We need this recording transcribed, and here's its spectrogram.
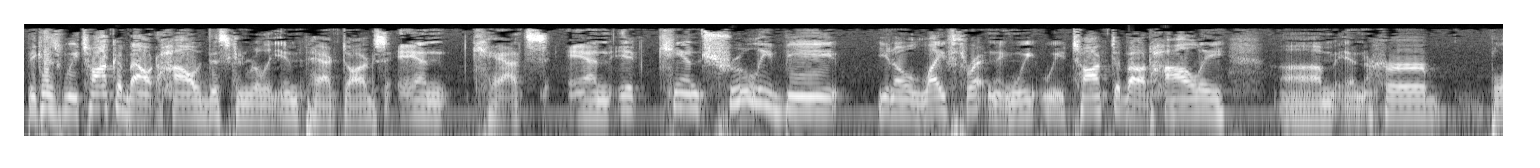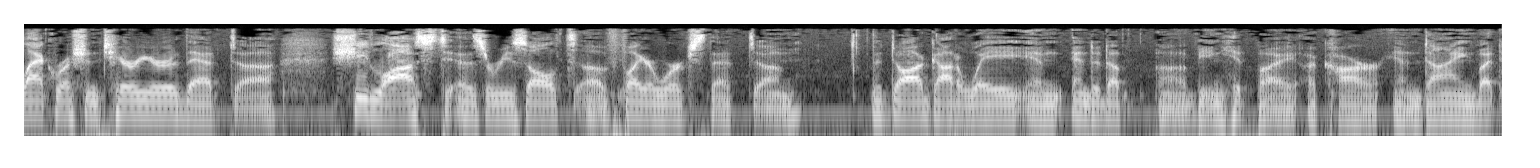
because we talk about how this can really impact dogs and cats, and it can truly be, you know, life threatening. We we talked about Holly um, and her black Russian terrier that uh, she lost as a result of fireworks that. Um, the dog got away and ended up uh, being hit by a car and dying. But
